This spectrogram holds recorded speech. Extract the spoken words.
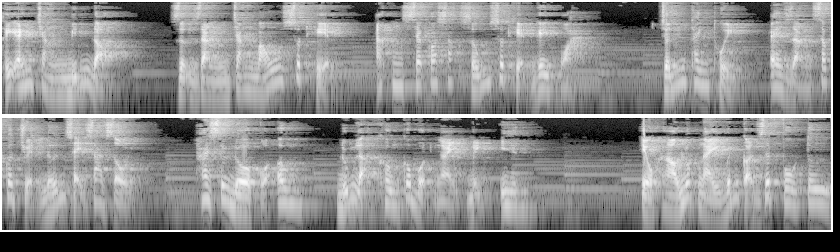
thấy ánh trăng biến đỏ, dự rằng trăng máu xuất hiện, ắt sẽ có sắc sống xuất hiện gây họa. Trấn Thanh Thủy e rằng sắp có chuyện lớn xảy ra rồi. Hai sư đồ của ông đúng là không có một ngày bình yên. Tiểu Hào lúc này vẫn còn rất vô tư,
